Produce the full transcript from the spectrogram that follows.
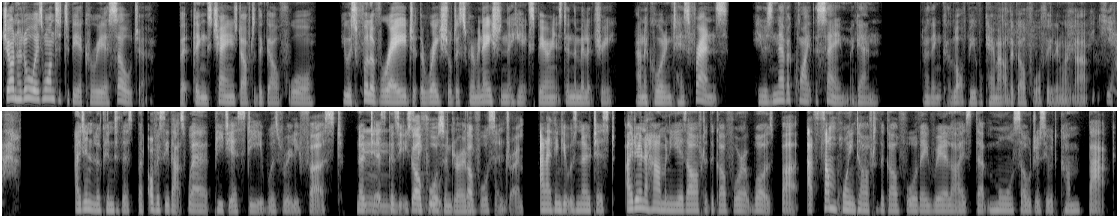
John had always wanted to be a career soldier, but things changed after the Gulf War. He was full of rage at the racial discrimination that he experienced in the military, and according to his friends, he was never quite the same again. I think a lot of people came out of the Gulf War feeling like that. Yeah. I didn't look into this, but obviously that's where PTSD was really first noticed because Mm, it used Gulf to be War syndrome. Gulf War syndrome. And I think it was noticed, I don't know how many years after the Gulf War it was, but at some point after the Gulf War, they realized that more soldiers who had come back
